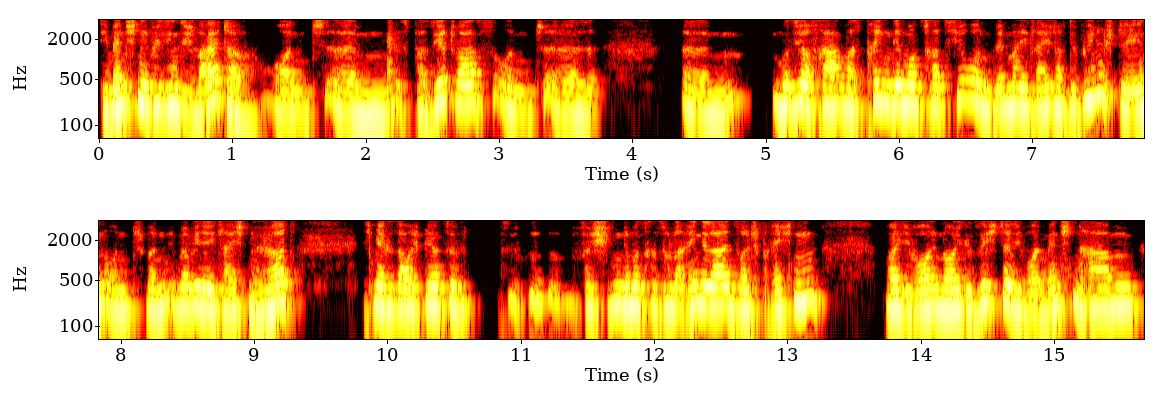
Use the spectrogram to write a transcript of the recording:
die Menschen entwickeln sich weiter und ähm, es passiert was und äh, ähm, muss ich auch fragen, was bringen Demonstrationen, wenn man die gleichen auf der Bühne stehen und man immer wieder die gleichen hört. Ich merke es auch, ich bin jetzt zu verschiedenen Demonstrationen eingeladen, soll sprechen weil die wollen neue Gesichter, die wollen Menschen haben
